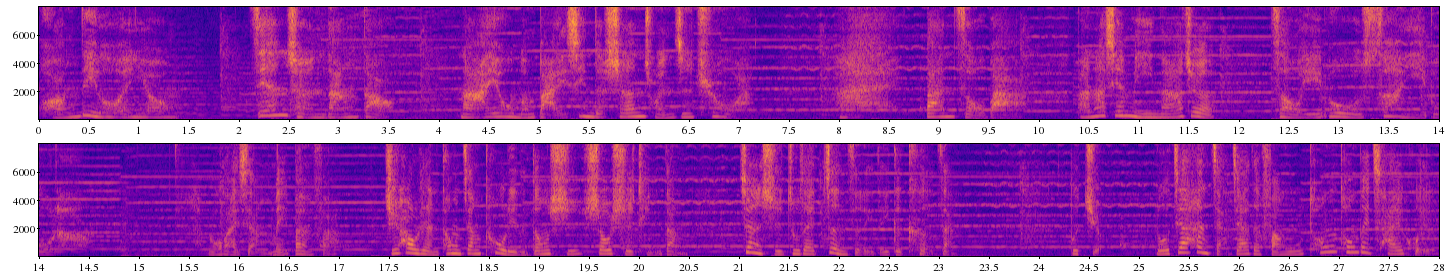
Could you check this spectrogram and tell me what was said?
皇帝昏庸，奸臣当道，哪有我们百姓的生存之处啊？唉，搬走吧。”把那些米拿着，走一步算一步了。罗百祥没办法，只好忍痛将铺里的东西收拾停当，暂时住在镇子里的一个客栈。不久，罗家和贾家的房屋通通被拆毁了，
